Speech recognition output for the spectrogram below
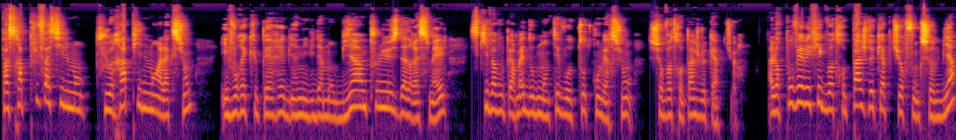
passera plus facilement, plus rapidement à l'action, et vous récupérerez bien évidemment bien plus d'adresses mail, ce qui va vous permettre d'augmenter vos taux de conversion sur votre page de capture. Alors pour vérifier que votre page de capture fonctionne bien,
